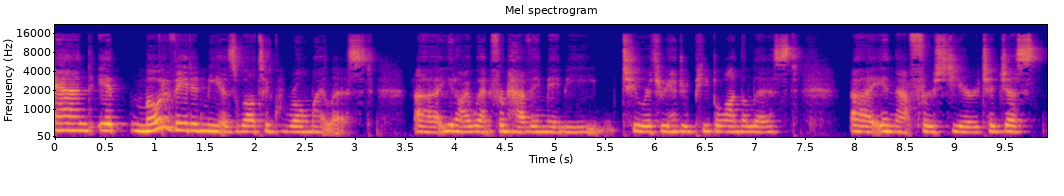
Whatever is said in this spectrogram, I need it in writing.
And it motivated me as well to grow my list. Uh, you know, I went from having maybe two or 300 people on the list uh, in that first year to just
